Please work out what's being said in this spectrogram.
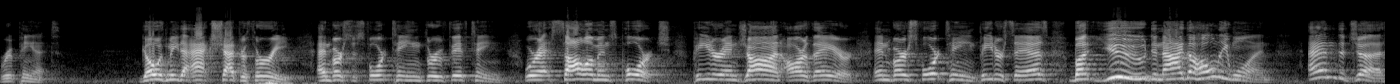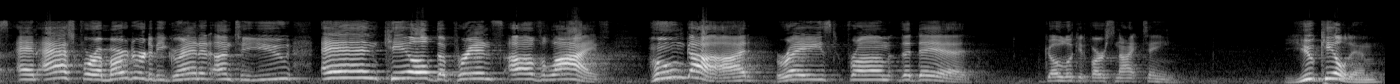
repent. Go with me to Acts chapter 3 and verses 14 through 15. We're at Solomon's porch. Peter and John are there. In verse 14, Peter says, But you denied the Holy One and the just, and asked for a murderer to be granted unto you, and killed the Prince of Life, whom God raised from the dead. Go look at verse 19. You killed him,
